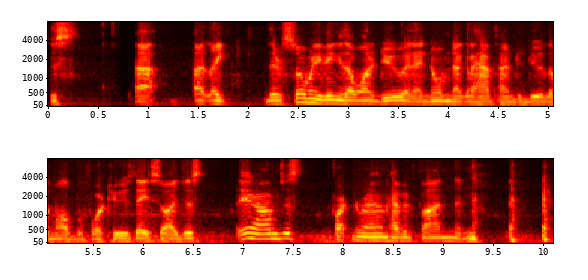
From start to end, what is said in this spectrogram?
just uh, uh, like there's so many things I want to do, and I know I'm not gonna have time to do them all before Tuesday. So I just, you know, I'm just farting around, having fun, and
